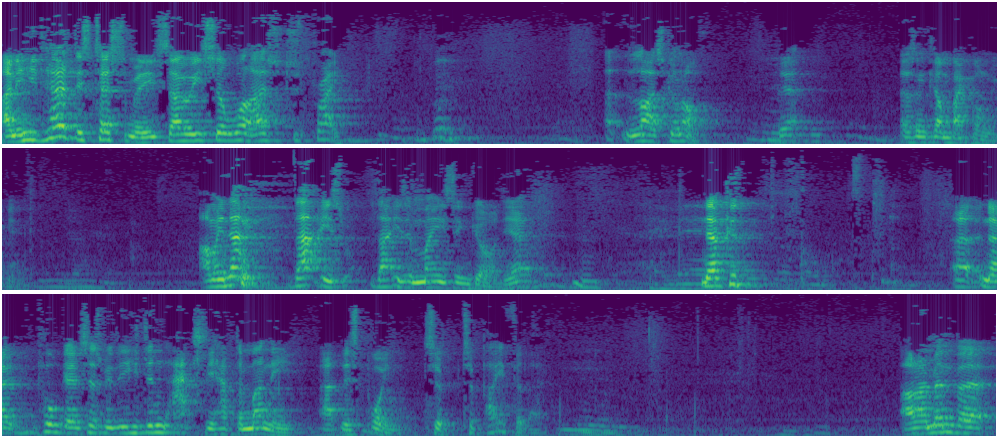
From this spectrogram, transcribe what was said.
And he'd heard this testimony, so he said, well, let's just pray. Uh, the light's gone off. Yeah. Doesn't come back on again. I mean, that, that, is, that is amazing God, yeah? Now, because uh, now Paul gave says that he didn't actually have the money at this point to, to pay for that. And I remember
